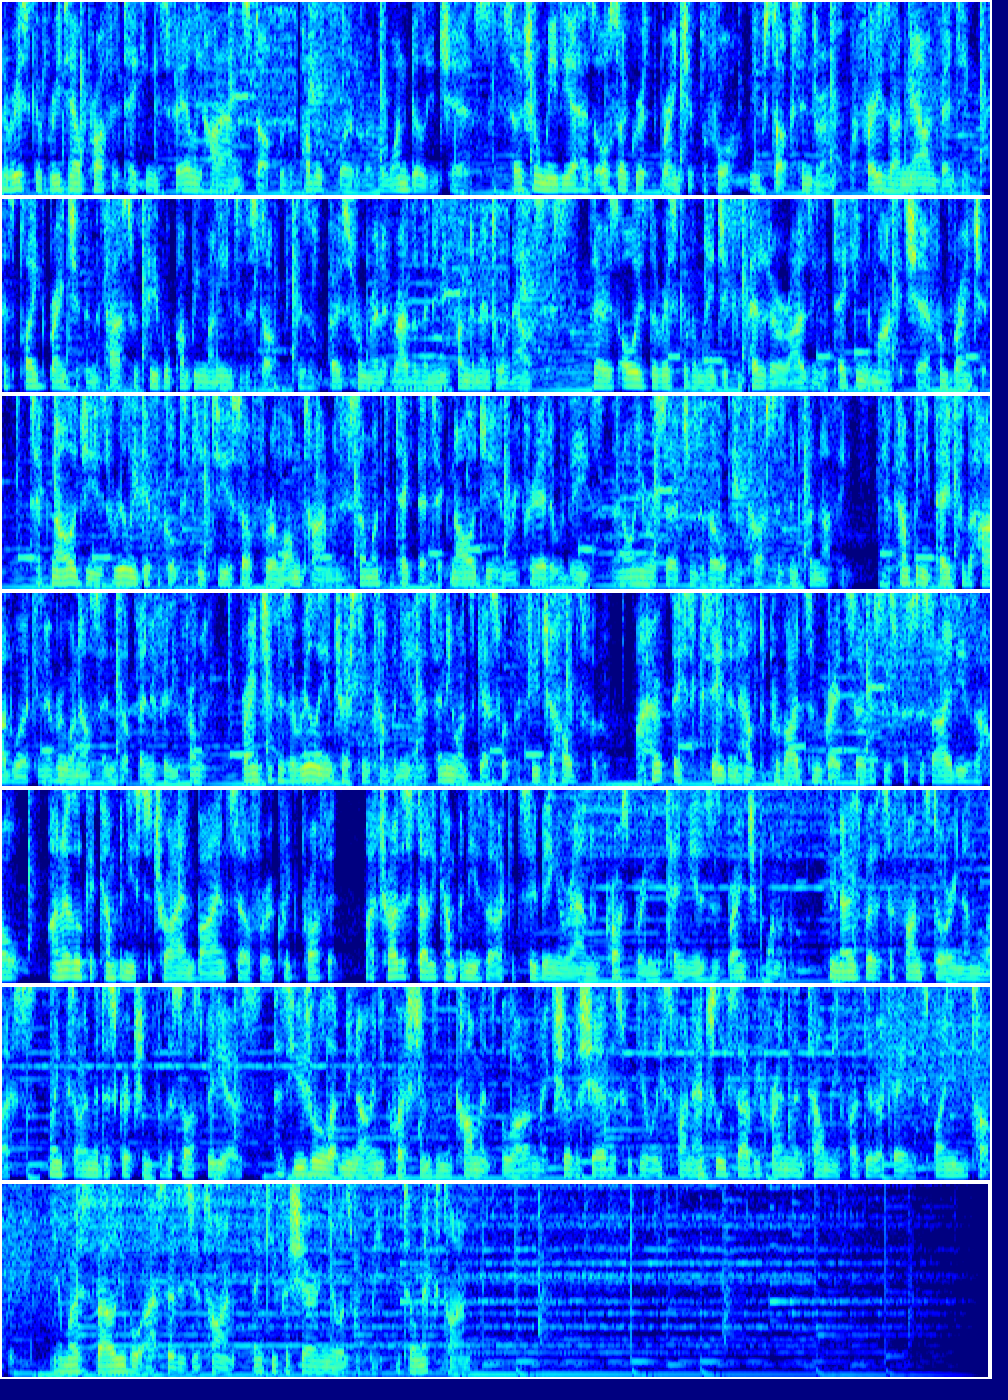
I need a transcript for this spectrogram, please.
The risk of retail profit taking is fairly high on a stock with a public float of over 1 billion shares. Social media has also gripped BrainChip before. Meme stock syndrome, a phrase I'm now inventing, has plagued BrainChip in the past with people pumping money into the stock because of posts from Reddit rather than any fundamental analysis. There is always the risk of a major competitor arising and taking the market share from BrainChip. Technology is really difficult to keep to yourself for a long time and if someone can take that technology and recreate it with ease, then all your research and development cost has been for nothing. Your company paid for the hard work and everyone else ends up benefiting from it. BrainChip is a really interesting company and it's anyone's guess what the future holds for them. I hope they succeed and help to provide some great services for society as a whole. I don't look at companies to try and buy and sell for a quick profit. I try to study companies that I could see being around and prospering in 10 years as BrainChip one of them. Who knows, but it's a fun story nonetheless. Links are in the description for the source videos. As usual, let me know any questions in the comments below and make sure to share this with your least financially savvy friend then tell me if I did okay at explaining the topic. Your most valuable asset is your time. Thank you for sharing yours with me. Until next time,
